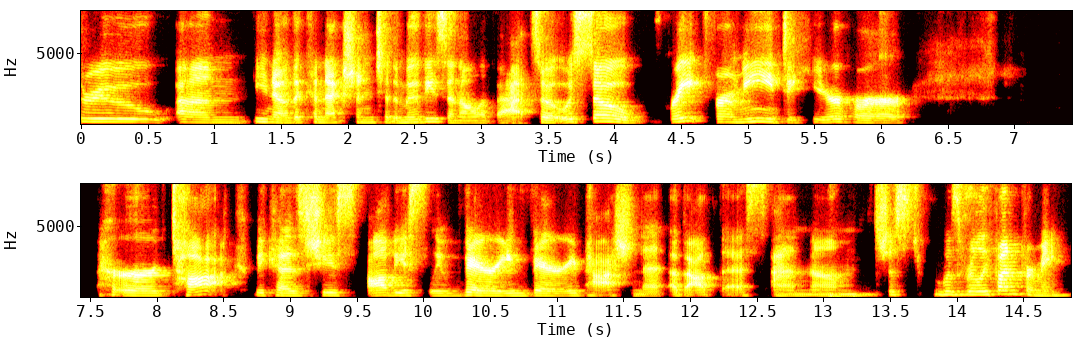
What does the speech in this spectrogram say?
through um, you know the connection to the movies and all of that. So it was so great for me to hear her her talk because she's obviously very very passionate about this and um just was really fun for me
